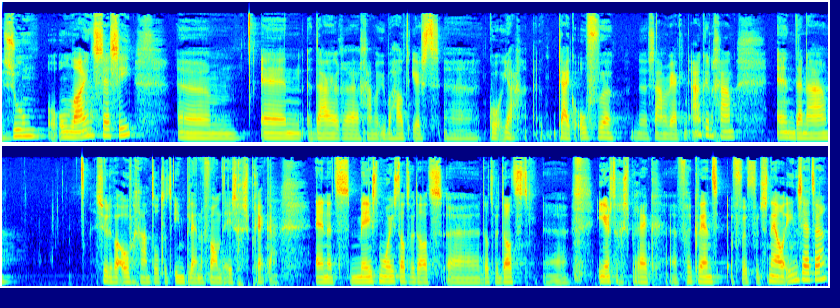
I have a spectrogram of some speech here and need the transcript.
Zoom online sessie. Um, en daar uh, gaan we überhaupt eerst uh, ja, kijken of we de samenwerking aan kunnen gaan. En daarna zullen we overgaan tot het inplannen van deze gesprekken. En het meest mooie is dat we dat, uh, dat, we dat eerste gesprek frequent, snel inzetten.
